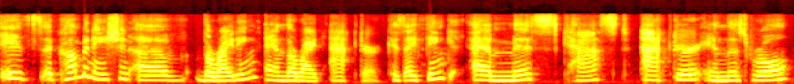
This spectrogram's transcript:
It's a combination of the writing and the right actor, because I think a miss miscast actor in this role,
